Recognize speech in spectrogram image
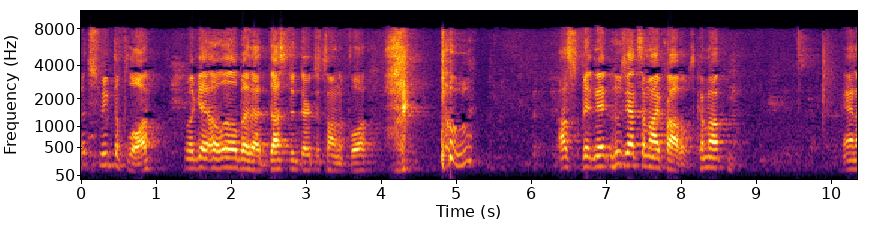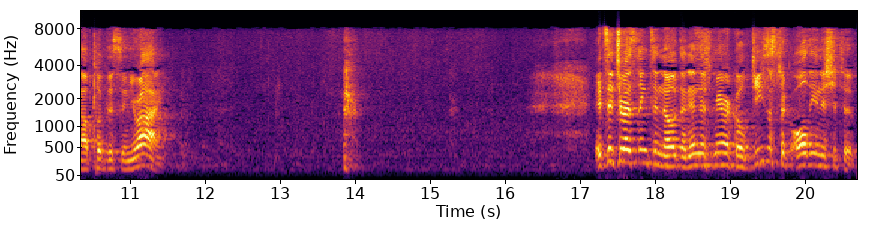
Let's sweep the floor. We'll get a little bit of dust and dirt that's on the floor. Boom. I'll spit in it. Who's got some eye problems? Come up. And I'll put this in your eye. It's interesting to note that in this miracle, Jesus took all the initiative.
